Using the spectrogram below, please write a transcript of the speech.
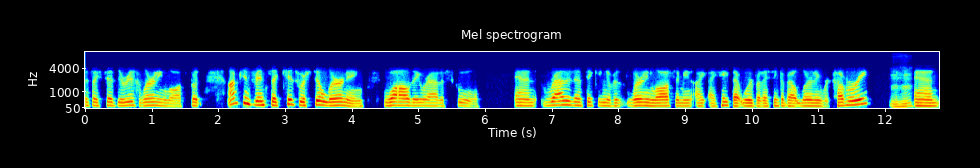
as I said, there is learning loss, but I'm convinced that kids were still learning while they were out of school. And rather than thinking of it learning loss, I mean, I, I hate that word, but I think about learning recovery. Mm-hmm. And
